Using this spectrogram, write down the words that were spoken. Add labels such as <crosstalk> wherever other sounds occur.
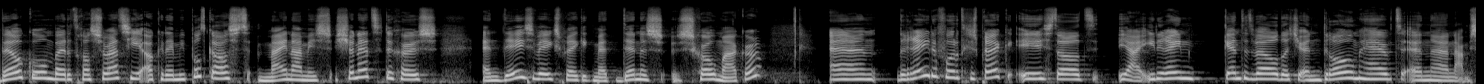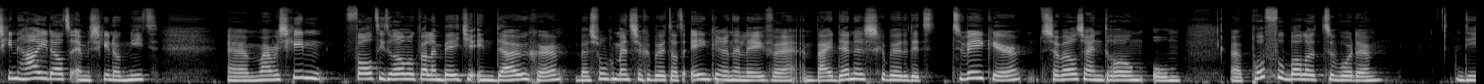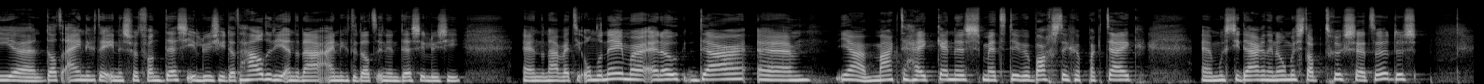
Welkom bij de Transformatie Academie podcast. Mijn naam is Jeannette de Geus en deze week spreek ik met Dennis Schoonmaker. En de reden voor het gesprek is dat ja, iedereen kent het wel dat je een droom hebt en uh, nou, misschien haal je dat en misschien ook niet. Uh, maar misschien valt die droom ook wel een beetje in duigen. Bij sommige mensen gebeurt dat één keer in hun leven. En bij Dennis gebeurde dit twee keer. Zowel zijn droom om uh, profvoetballer te worden die, uh, dat eindigde in een soort van desillusie. Dat haalde hij en daarna eindigde dat in een desillusie. En daarna werd hij ondernemer. En ook daar uh, ja, maakte hij kennis met de weerbarstige praktijk. En moest hij daar een enorme stap terugzetten. Dus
